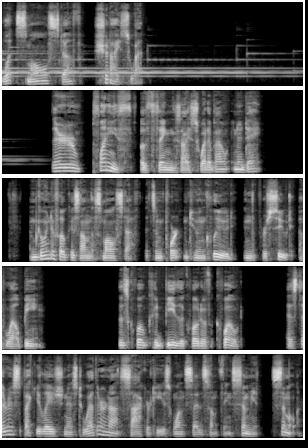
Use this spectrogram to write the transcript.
What small stuff should I sweat? There are plenty of things I sweat about in a day. I'm going to focus on the small stuff that's important to include in the pursuit of well being. This quote could be the quote of a quote, as there is speculation as to whether or not Socrates once said something simu- similar.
